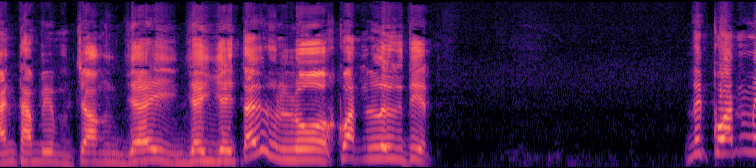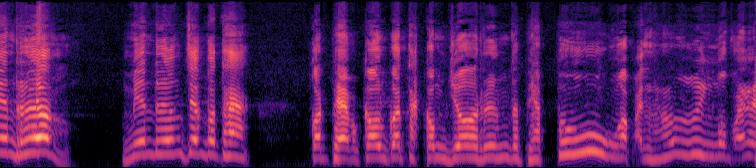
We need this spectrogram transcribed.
អញថាវាមិនចង់និយាយនិយាយនិយាយទៅលួគាត់លឺទៀតដូចគាត់មានរឿងមានរឿងចឹងគាត់ថា គាត់ប្រាប់កូនគាត់ថាកុំយករឿងទៅប្រាប់ពូងាប់អញហើយងាប់អញ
